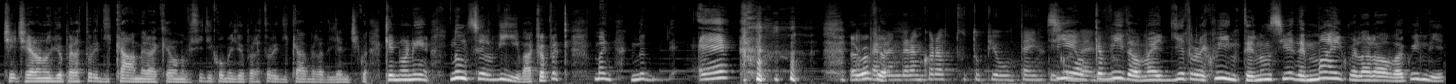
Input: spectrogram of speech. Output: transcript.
c- c'erano gli operatori di camera che erano vestiti come gli operatori di camera degli anni 50, che non, è- non serviva, cioè perché ma n- è È Per proprio rendere ancora tutto più autentico. sì, ho bello. capito, ma è dietro le quinte, non si vede mai quella roba, quindi...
